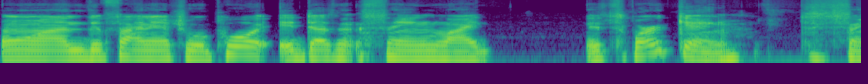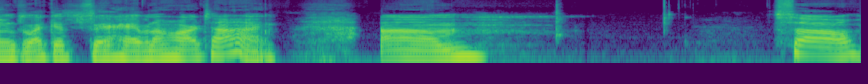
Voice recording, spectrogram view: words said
on the financial report, it doesn't seem like it's working. It seems like it's they're having a hard time. Um, so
